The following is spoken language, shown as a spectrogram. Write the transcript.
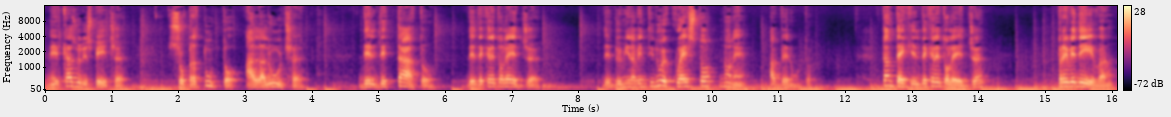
Nel caso di specie, soprattutto alla luce del dettato del decreto legge del 2022, questo non è avvenuto. Tant'è che il decreto legge prevedeva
